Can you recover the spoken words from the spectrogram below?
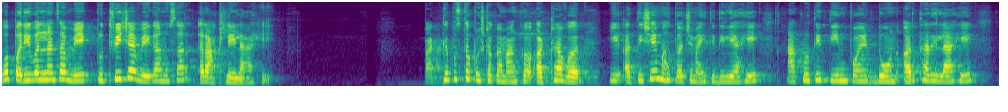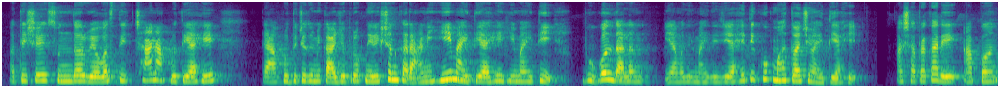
व परिवलनाचा वेग पृथ्वीच्या वेगानुसार राखलेला आहे. पाठ्यपुस्तक पृष्ठ क्रमांक अठरावर ही अतिशय महत्त्वाची माहिती दिली आहे. आकृती तीन पॉईंट दोन अर्था दिला आहे. अतिशय सुंदर व्यवस्थित छान आकृती आहे. त्या आकृतीचे तुम्ही काळजीपूर्वक निरीक्षण करा. आणि ही माहिती आहे ही माहिती भूगोल दालन यामधील माहिती जी आहे ती खूप महत्त्वाची माहिती आहे. अशा प्रकारे आपण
